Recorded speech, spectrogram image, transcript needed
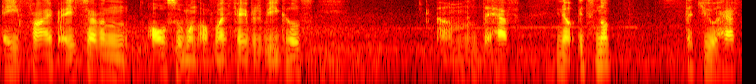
A5, A7, also one of my favorite vehicles. Um, they have, you know, it's not that you have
